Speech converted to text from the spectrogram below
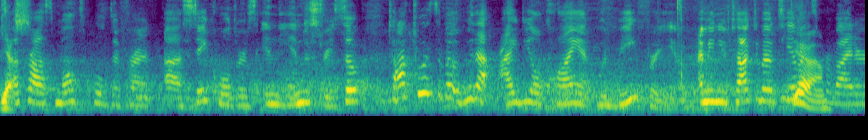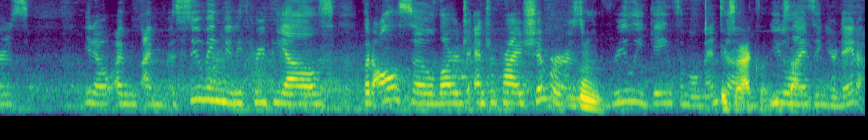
Yes. across multiple different uh, stakeholders in the industry. So, talk to us about who that ideal client would be for you. I mean, you've talked about TMS Yeah. providers. You know, I'm, I'm assuming maybe 3PLs, but also large enterprise shippers would really gain some momentum Mm. Exactly, utilizing your data.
